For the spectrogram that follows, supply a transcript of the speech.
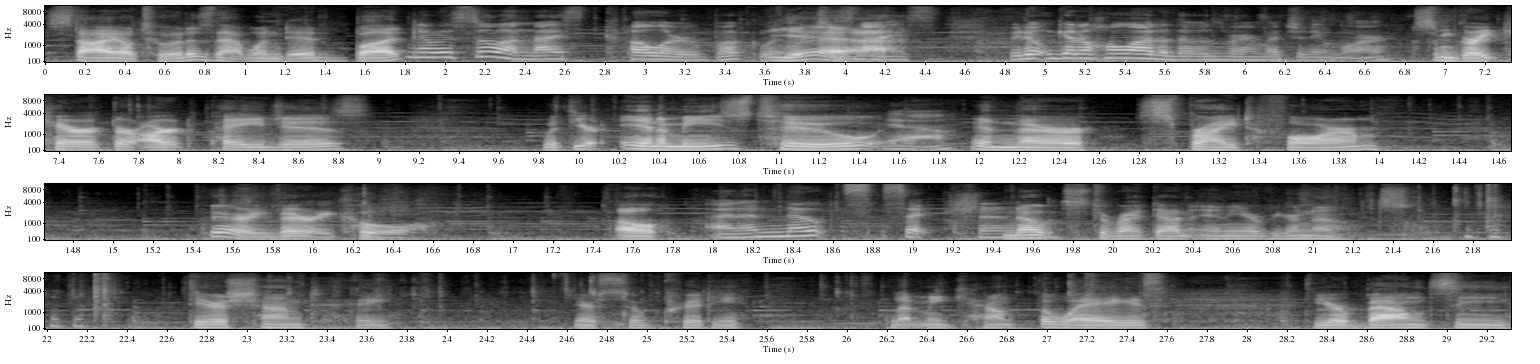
style to it as that one did, but No, it's still a nice color booklet, which Yeah. is nice. We don't get a whole lot of those very much anymore. some great character art pages with your enemies too Yeah. in their sprite form. Very, very cool. Oh, And a notes section. notes to write down any of your notes. Dear Shantae, you're so pretty. Let me count the ways your bouncy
